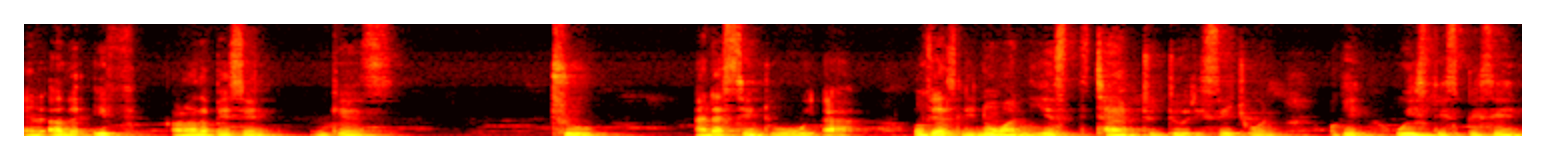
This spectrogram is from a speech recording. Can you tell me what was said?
And other if another person gets to understand who we are obviously no one has the time to do research on okay who is this person?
